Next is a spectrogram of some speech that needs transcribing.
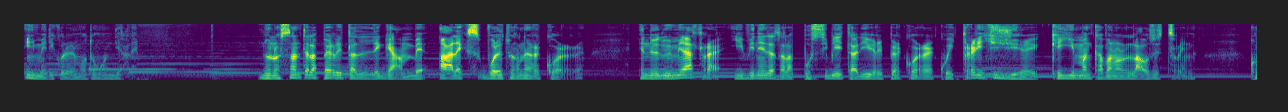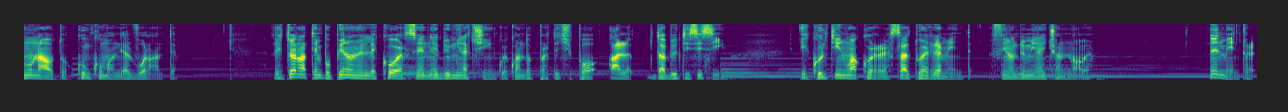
il medico del motomondiale. Nonostante la perdita delle gambe, Alex vuole tornare a correre e nel 2003 gli viene data la possibilità di ripercorrere quei 13 giri che gli mancavano all'Ausitzring, con un'auto con comandi al volante. Ritorna a tempo pieno nelle corse nel 2005 quando partecipò al WTCC e continua a correre saltuariamente fino al 2019. Nel mentre,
